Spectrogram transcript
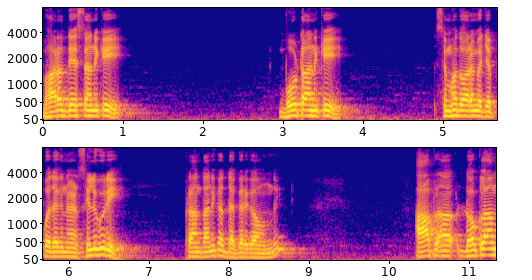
భారతదేశానికి భూటాన్కి సింహద్వారంగా చెప్పుకోదగిన సిలిగురి ప్రాంతానికి అది దగ్గరగా ఉంది. ఆ డోక్లాం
